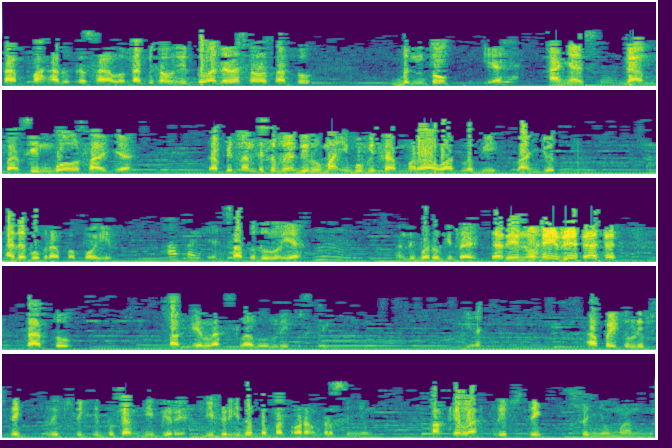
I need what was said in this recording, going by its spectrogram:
tanpa harus ke salon. Tapi salon itu adalah salah satu bentuk ya, Iya. hanya gambar simbol saja. Tapi nanti sebenarnya di rumah ibu bisa merawat lebih lanjut. Hmm. Ada beberapa poin. Apa itu? Ya, satu dulu ya. Hmm. Nanti baru kita cari yang lain. Satu, pakailah selalu lipstick. Ya. Apa itu lipstick? Lipstick itu kan bibir ya. Bibir itu tempat orang tersenyum. Pakailah lipstick senyumanmu.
